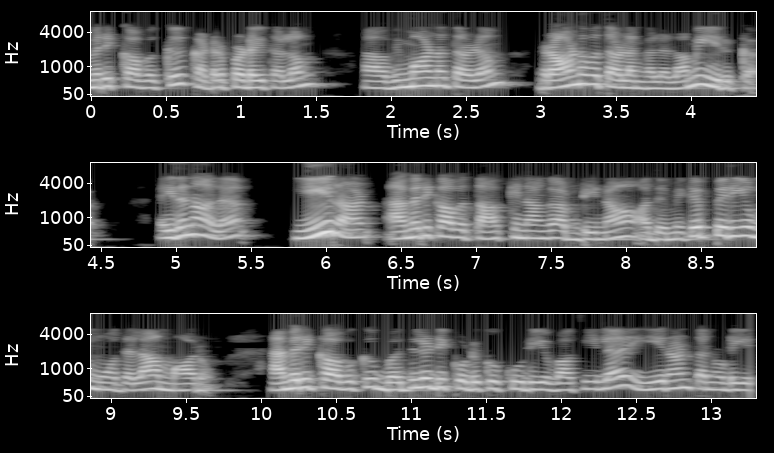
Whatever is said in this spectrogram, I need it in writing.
அமெரிக்காவுக்கு கடற்படை தளம் விமான தளம் ராணுவ தளங்கள் எல்லாமே இருக்கு. இதனால ஈரான் அமெரிக்காவை தாக்கினாங்க அப்படின்னா அது மிகப்பெரிய மோதலா மாறும். அமெரிக்காவுக்கு பதிலடி கொடுக்கக்கூடிய வகையில ஈரான் தன்னுடைய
